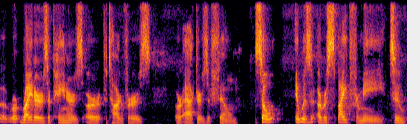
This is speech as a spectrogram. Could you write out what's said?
uh, writers or painters or photographers or actors or film. So it was a respite for me to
